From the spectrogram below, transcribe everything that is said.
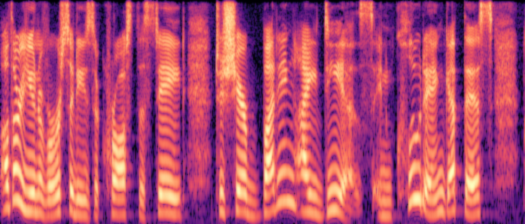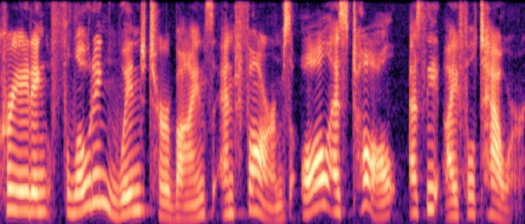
other universities across the state to share budding ideas, including, get this, creating floating wind turbines and farms, all as tall as the Eiffel Tower.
